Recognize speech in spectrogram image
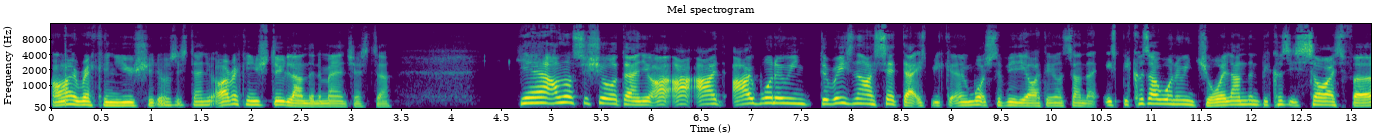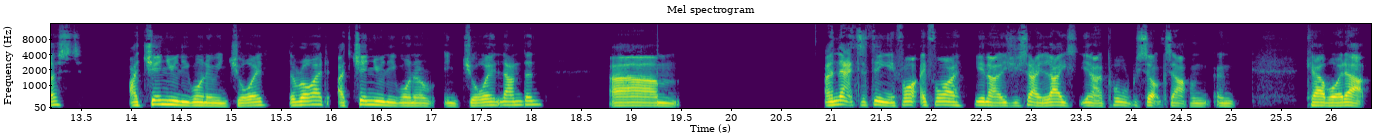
I reckon you should. Was this Daniel? I reckon you should do London and Manchester. Yeah, I'm not so sure, Daniel. I, I, I want to. In, the reason I said that is because and watch the video I did on Sunday. It's because I want to enjoy London because it's size first. I genuinely want to enjoy the ride. I genuinely want to enjoy London. Um, and that's the thing. If I, if I, you know, as you say, lace, you know, pulled my socks up and, and cowboyed up,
